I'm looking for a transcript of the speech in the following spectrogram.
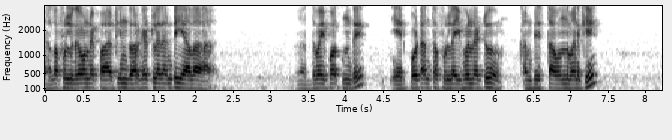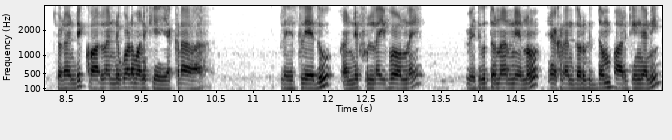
చాలా ఫుల్గా ఉన్నాయి. పార్కింగ్ దొరకట్లేదంటే ఇలా అర్థమైపోతుంది. ఎయిర్పోర్ట్ అంతా ఫుల్ అయిపోయినట్టు కనిపిస్తూ ఉంది మనకి. చూడండి కార్లు అన్నీ కూడా మనకి ఎక్కడ ప్లేస్ లేదు. అన్నీ ఫుల్ అయిపోయి ఉన్నాయి. వెతుకుతున్నాను నేను. ఎక్కడైనా దొరుకుద్దాం పార్కింగ్ అని.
